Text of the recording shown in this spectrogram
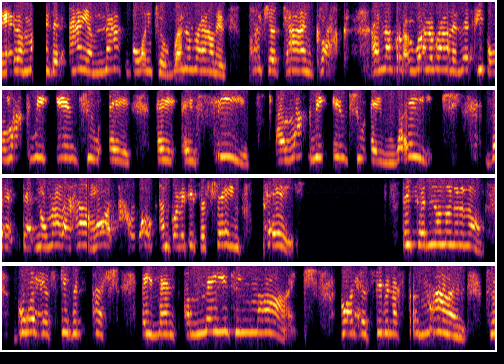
Had a mind that I am not going to run around and punch a time clock. I'm not going to run around and let people lock me into a a a fee or lock me into a wage that that no matter how hard I work, I'm going to get the same pay. They said, no, no, no, no, no. God has given us, amen, amazing minds. God has given us the mind to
